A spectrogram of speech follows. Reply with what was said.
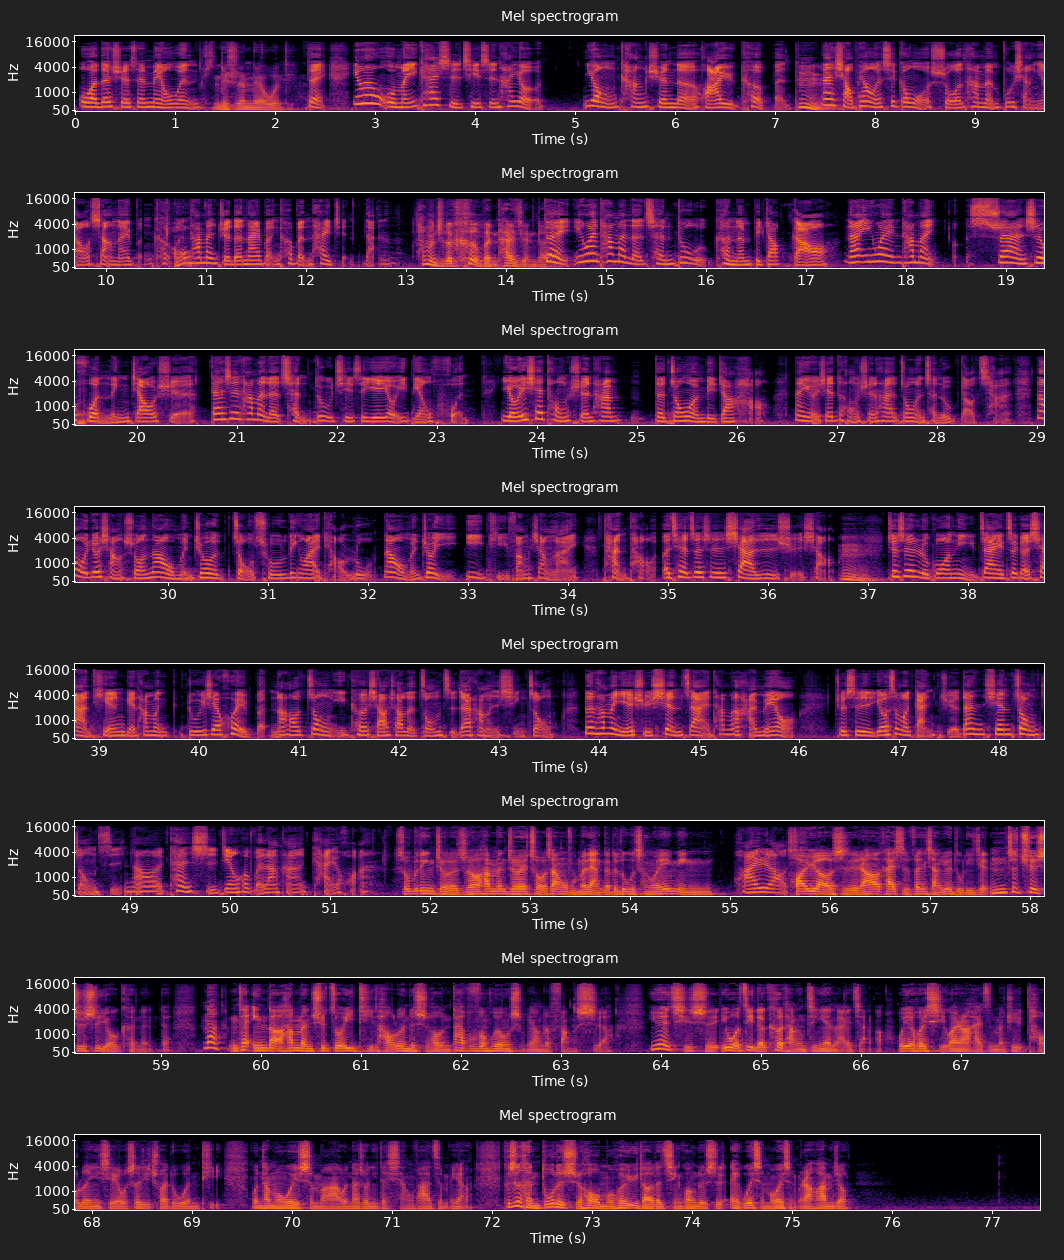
我的学生没有问题，你的学生没有问题。对，因为我们一开始其实他有。用康轩的华语课本，嗯，那小朋友是跟我说，他们不想要上那一本课本，他们觉得那一本课本太简单。他们觉得课本太简单。对，因为他们的程度可能比较高。那因为他们虽然是混龄教学，但是他们的程度其实也有一点混。有一些同学他的中文比较好。那有一些同学他的中文程度比较差，那我就想说，那我们就走出另外一条路，那我们就以议题方向来探讨，而且这是夏日学校，嗯，就是如果你在这个夏天给他们读一些绘本，然后种一颗小小的种子在他们心中，那他们也许现在他们还没有就是有什么感觉，但先种种子，然后看时间会不会让它开花。说不定久了之后，他们就会走上我们两个的路，成为一名华语老师。华语老师，然后开始分享阅读理解。嗯，这确实是有可能的。那你在引导他们去做议题讨论的时候，你大部分会用什么样的方式啊？因为其实以我自己的课堂经验来讲啊，我也会习惯让孩子们去讨论一些我设计出来的问题，问他们为什么啊？问他说你的想法怎么样？可是很多的时候，我们会遇到的情况就是，哎，为什么？为什么？然后他们就。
